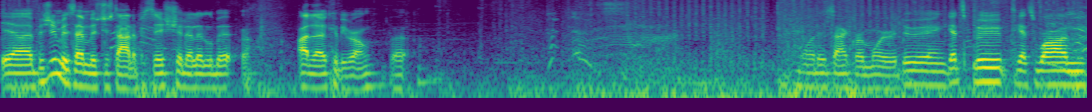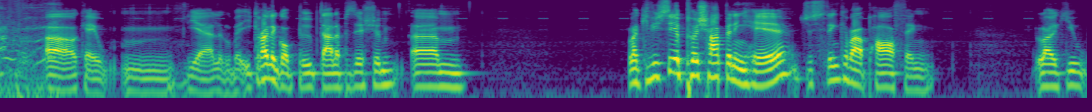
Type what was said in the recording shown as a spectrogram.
Yeah, I presume his Zen was just out of position a little bit. I don't know, could be wrong, but. What is Aggro Moira doing? Gets booped, gets one. Oh, okay. Mm, yeah, a little bit. He kind of got booped out of position. Um, like, if you see a push happening here, just think about pathing. Like, you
